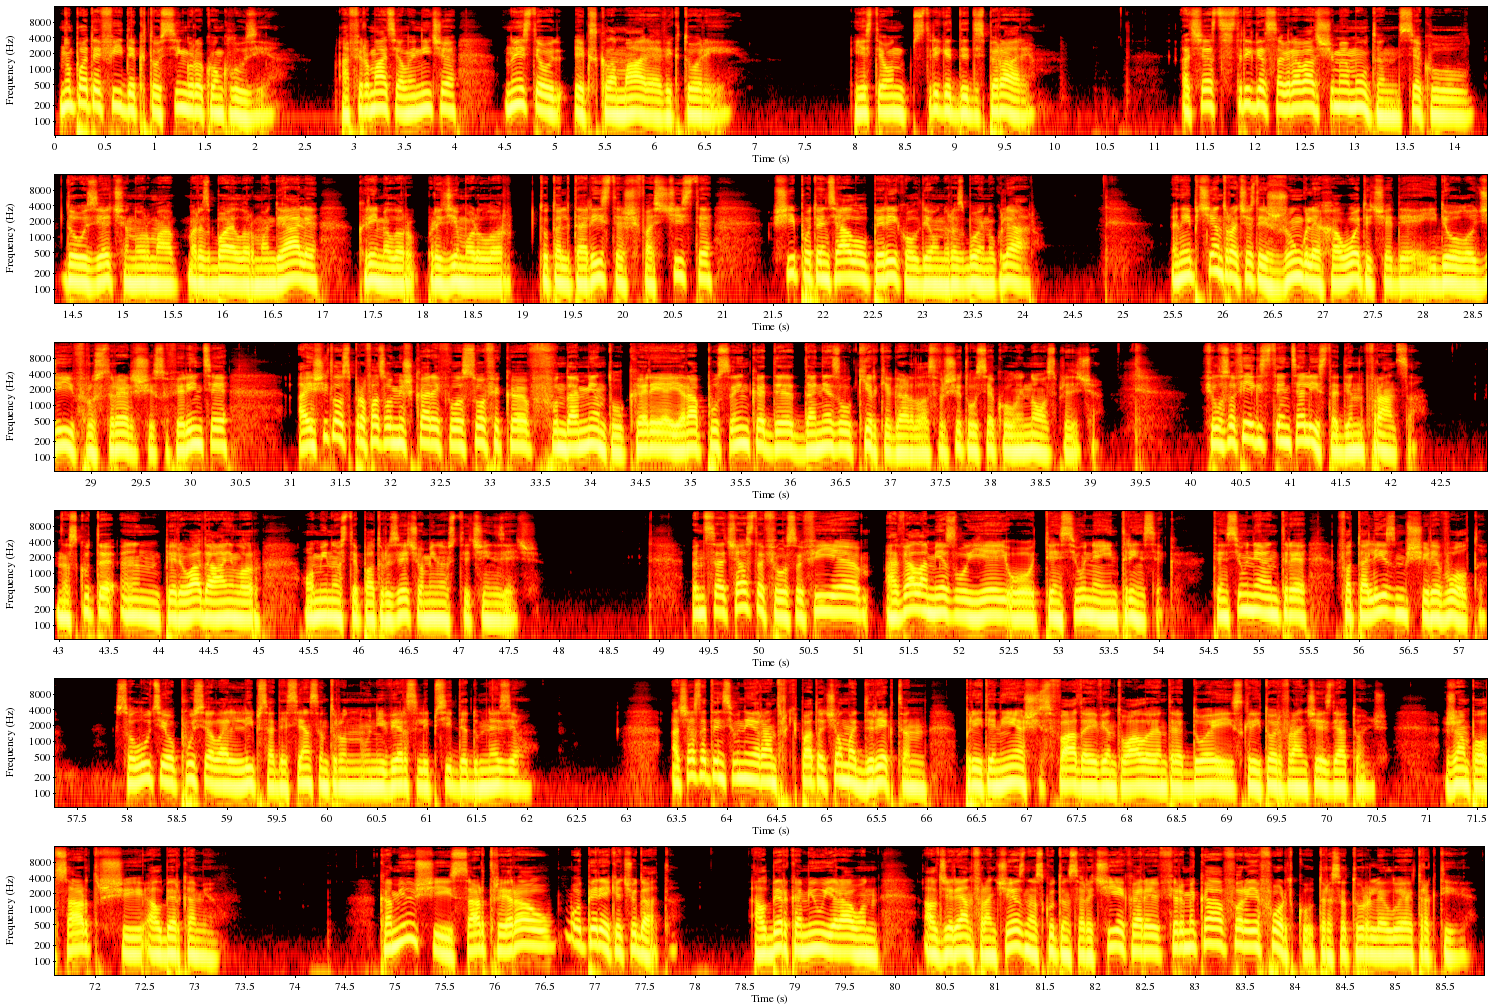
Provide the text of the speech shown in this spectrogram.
Nu poate fi decât o singură concluzie. Afirmația lui Nietzsche nu este o exclamare a victoriei. Este un strigăt de disperare. Acest strigăt s-a agravat și mai mult în secolul 20 în urma războaielor mondiale, crimelor regimurilor totalitariste și fasciste și potențialul pericol de un război nuclear. În epicentrul acestei jungle haotice de ideologii, frustrări și suferințe, a ieșit la suprafață o mișcare filosofică, fundamentul căreia era pus încă de danezul Kierkegaard la sfârșitul secolului XIX. Filosofia existențialistă din Franța, născută în perioada anilor 1940-1950. Însă această filosofie avea la miezul ei o tensiune intrinsecă tensiunea între fatalism și revoltă, soluții opuse la lipsa de sens într-un univers lipsit de Dumnezeu. Această tensiune era întruchipată cel mai direct în prietenia și sfada eventuală între doi scriitori francezi de atunci, Jean-Paul Sartre și Albert Camus. Camus și Sartre erau o pereche ciudată. Albert Camus era un algerian-francez născut în sărăcie care fermeca fără efort cu trăsăturile lui atractive.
